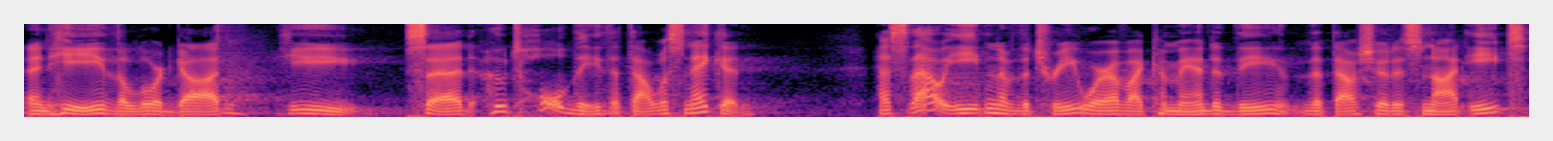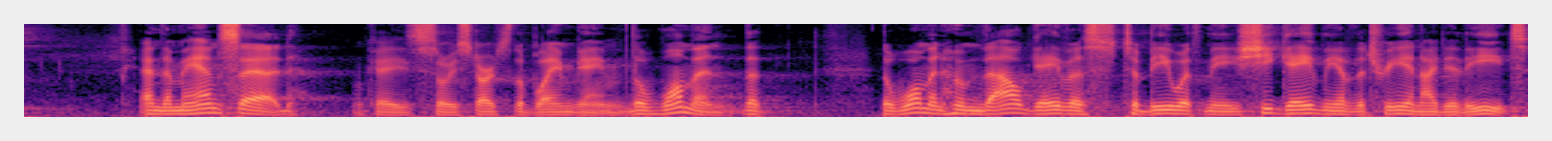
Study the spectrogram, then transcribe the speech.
And he, the Lord God, he said, Who told thee that thou wast naked? Hast thou eaten of the tree whereof I commanded thee that thou shouldest not eat? And the man said, Okay, so he starts the blame game. The woman that the woman whom thou gavest to be with me, she gave me of the tree, and I did eat.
